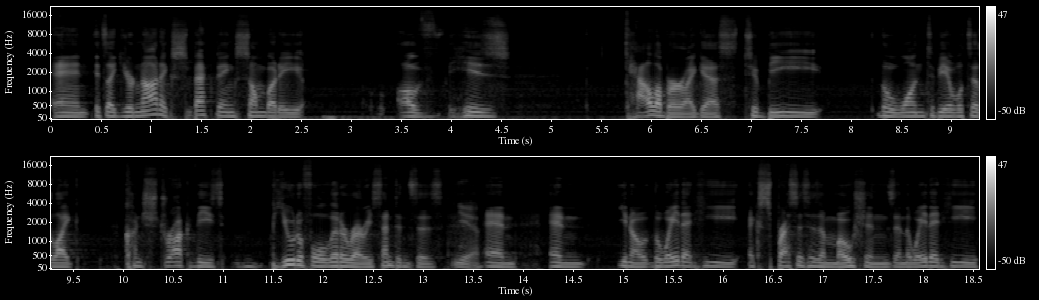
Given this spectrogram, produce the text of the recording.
And it's like you're not expecting somebody of his caliber, I guess, to be the one to be able to like construct these beautiful literary sentences. Yeah. And and you know, the way that he expresses his emotions and the way that he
